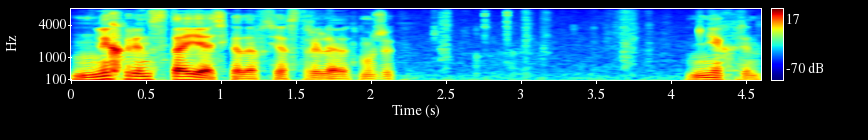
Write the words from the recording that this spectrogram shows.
Не хрен стоять, когда в тебя стреляют, мужик. Не хрен.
